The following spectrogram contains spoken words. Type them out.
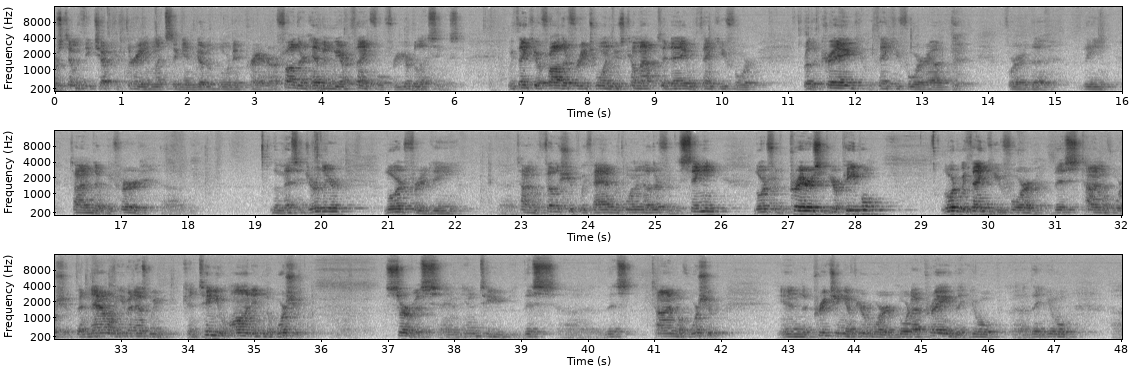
1 Timothy chapter 3, and let's again go to the Lord in prayer. Our Father in heaven, we are thankful for your blessings. We thank you, Father, for each one who's come out today. We thank you for Brother Craig. We thank you for, uh, for the, the time that we've heard uh, the message earlier. Lord, for the uh, time of fellowship we've had with one another, for the singing. Lord, for the prayers of your people. Lord, we thank you for this time of worship. And now, even as we continue on in the worship service and into this, uh, this time of worship in the preaching of your word, Lord, I pray that you'll, uh, that you'll uh,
